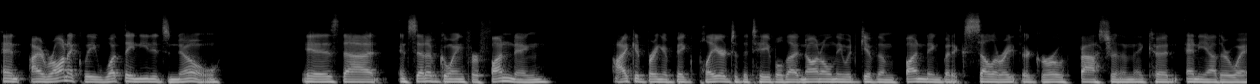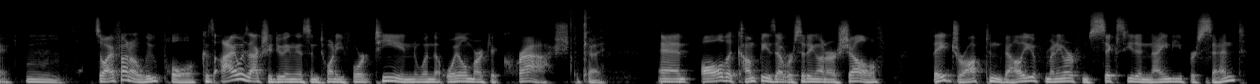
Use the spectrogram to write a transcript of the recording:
And ironically, what they needed to know is that instead of going for funding, I could bring a big player to the table that not only would give them funding, but accelerate their growth faster than they could any other way. Mm, So I found a loophole because I was actually doing this in 2014 when the oil market crashed okay. and all the companies that were sitting on our shelf, they dropped in value from anywhere from 60 to 90%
